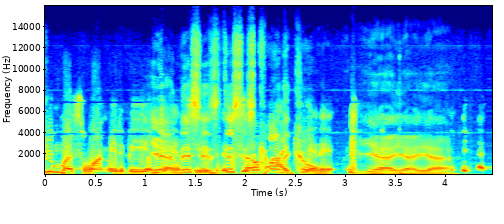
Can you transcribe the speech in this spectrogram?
you must want me to be in yeah, dance this music." is this is so kind of cool. Yeah, yeah, yeah.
